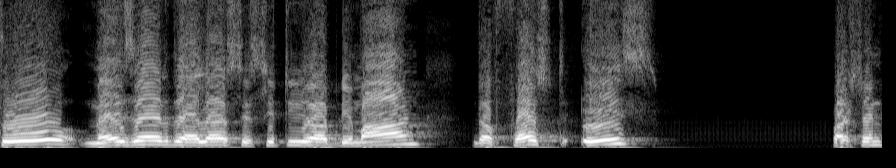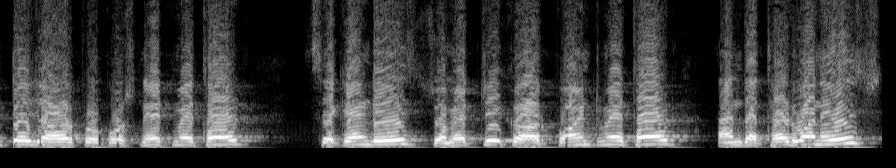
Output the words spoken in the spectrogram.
to measure the elasticity of demand the first is percentage or proportionate method second is geometric or point method and the third one is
